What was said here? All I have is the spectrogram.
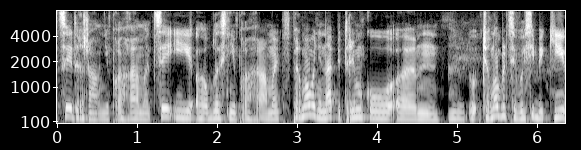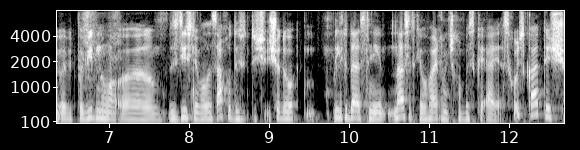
Це і державні програми, це і обласні програми, спрямовані на підтримку е, чорнобильців, осіб, які відповідно здійснювали заходи щодо ліквідації наслідків аварії на Чорнобильській АЕС. Хочу сказати, що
